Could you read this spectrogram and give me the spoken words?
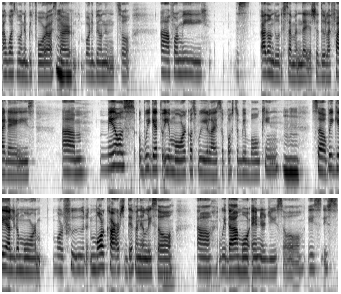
I was doing it before I started bodybuilding. So uh, for me, this I don't do the seven days. I should do like five days. Um, meals we get to eat more because we like supposed to be bulking. Mm-hmm. So we get a little more more food, more carbs definitely. So uh, with that, more energy. So it's it's,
